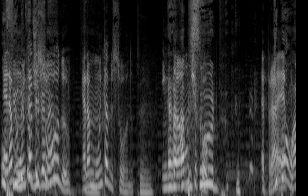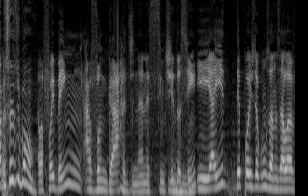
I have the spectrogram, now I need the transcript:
O era muito que eu diga, né? Era muito absurdo. Sim. Então, era tipo, absurdo. é pra de bom, época. absurdo de bom. Ela foi bem avant-garde, né, nesse sentido, Uhum. assim. E aí, depois de alguns anos, ela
